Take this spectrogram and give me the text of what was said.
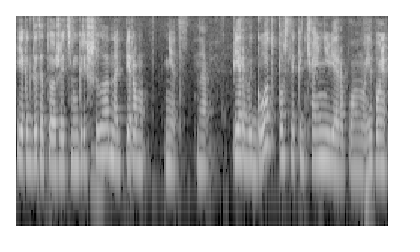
Я когда-то тоже этим грешила на первом... Нет, на первый год после окончания универа, по-моему. Я помню,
